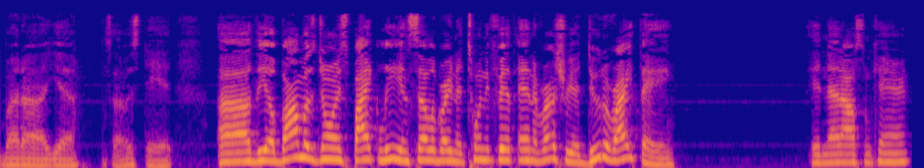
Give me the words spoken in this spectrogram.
But uh, yeah, so it's dead. Uh, the Obamas joined Spike Lee in celebrating the 25th anniversary of Do the Right Thing. Isn't that awesome, Karen?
